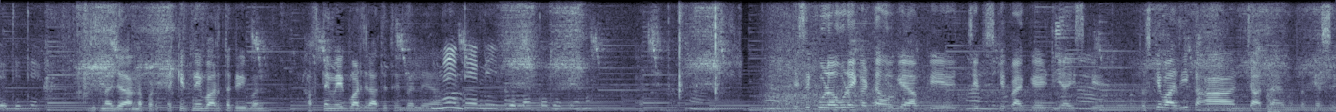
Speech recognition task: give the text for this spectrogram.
देते थे जितना जलाना पड़ता है कितनी बार तकरीबन हफ़्ते में एक बार जलाते थे पहले नहीं डेली जलाते रहते हैं ना अच्छा हाँ। जैसे कूड़ा वूड़ा इकट्ठा हो गया आपके चिप्स के पैकेट या इसके। तो उसके बाद ये कहाँ जाता है? मतलब कैसे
